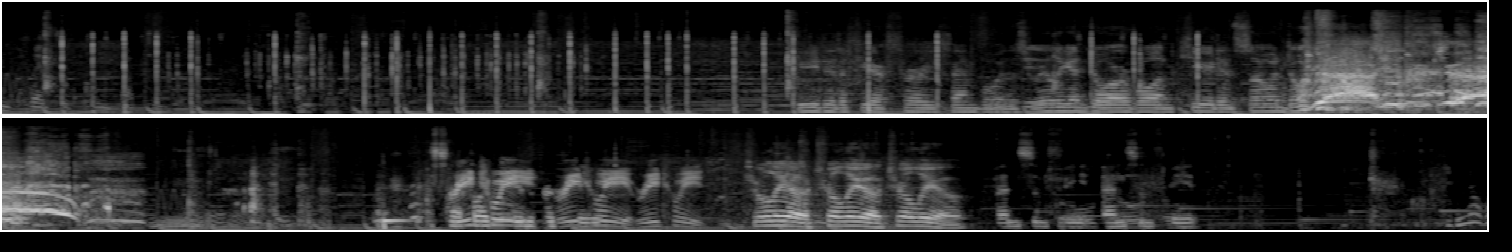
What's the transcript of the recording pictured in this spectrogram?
implanted on that Beat it if you're a furry femboy that's really adorable and cute and so adorable. Retweet, retweet, retweet. Trillio, Trillio, Trillio. Benson feet, Benson feet. No,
